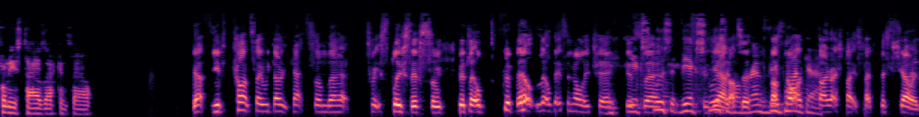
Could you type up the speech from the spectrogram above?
funniest tales I can tell. Yeah, you can't say we don't get some uh, some exclusives, some good little good little, little bits of knowledge here. The, the 'cause, uh, exclusive, the exclusive yeah, on that's, a, that's not podcast. a direction I expected this showing.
